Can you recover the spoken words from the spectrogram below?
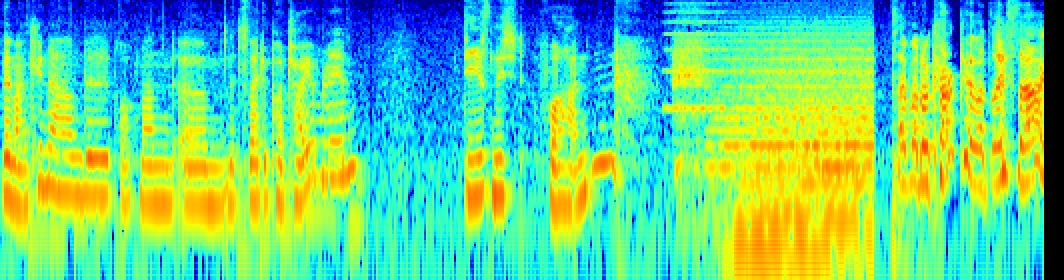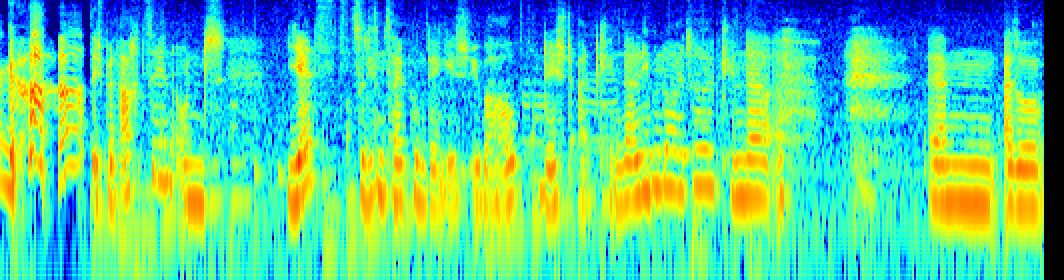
wenn man Kinder haben will, braucht man ähm, eine zweite Partei im Leben. Die ist nicht vorhanden. ist einfach nur Kacke, was soll ich sagen? ich bin 18 und jetzt, zu diesem Zeitpunkt, denke ich überhaupt nicht an Kinder, liebe Leute. Kinder, äh, ähm, also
